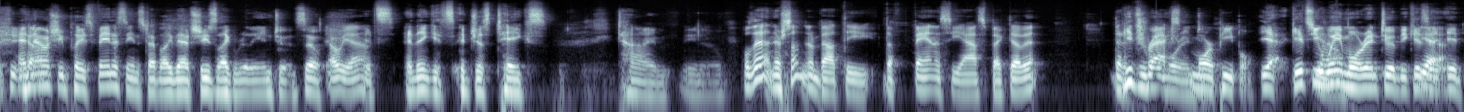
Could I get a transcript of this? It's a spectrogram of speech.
Yeah. And now she plays fantasy and stuff like that. She's like really into it. So Oh yeah. it's I think it's it just takes time, you know. Well, then there's something about the the fantasy aspect of it that Gets you attracts more more it. people. Yeah, gets you, You way know. more into it because Yeah. it, it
